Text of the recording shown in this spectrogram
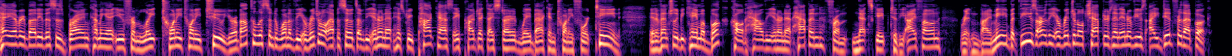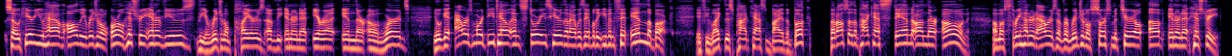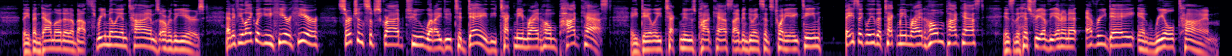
Hey, everybody, this is Brian coming at you from late 2022. You're about to listen to one of the original episodes of the Internet History Podcast, a project I started way back in 2014. It eventually became a book called How the Internet Happened From Netscape to the iPhone, written by me, but these are the original chapters and interviews I did for that book. So here you have all the original oral history interviews, the original players of the internet era in their own words. You'll get hours more detail and stories here than I was able to even fit in the book. If you like this podcast, buy the book but also the podcasts stand on their own. Almost 300 hours of original source material of internet history. They've been downloaded about 3 million times over the years. And if you like what you hear here, search and subscribe to what I do today, the Techmeme Ride Home podcast, a daily tech news podcast I've been doing since 2018. Basically, the Techmeme Ride Home podcast is the history of the internet every day in real time.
